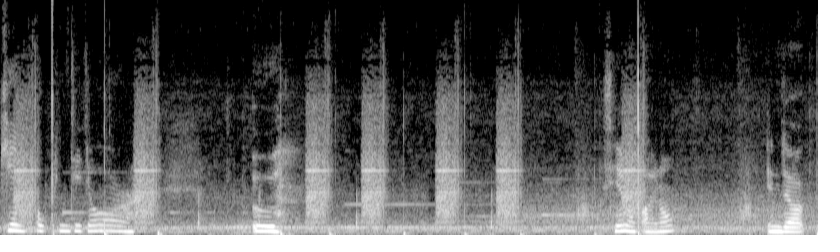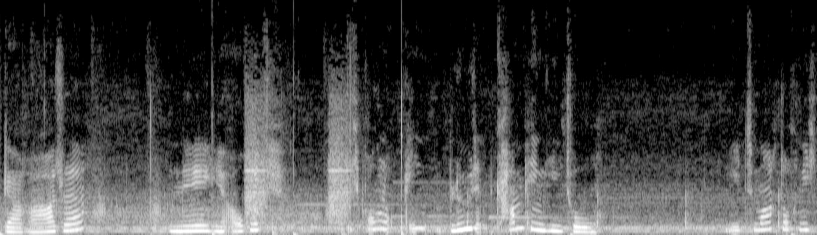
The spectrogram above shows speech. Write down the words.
can't open the door. Äh. Ist hier noch einer? In der Garage? Nee, hier auch nicht. Ich brauche noch einen blöden Camping-Hito. Jetzt mach doch nicht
